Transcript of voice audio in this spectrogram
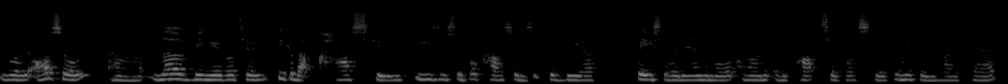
would also uh, love being able to think about costumes, easy, simple costumes. It could be a face of an animal on a popsicle stick, anything like that.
